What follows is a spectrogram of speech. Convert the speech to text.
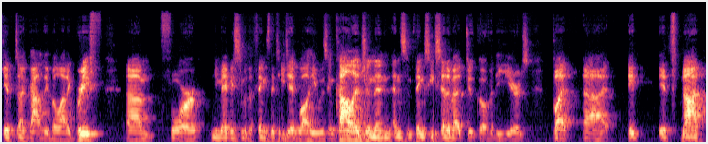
give Doug Gottlieb a lot of grief um, for maybe some of the things that he did while he was in college, and then and some things he said about Duke over the years. But uh, it it's not.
